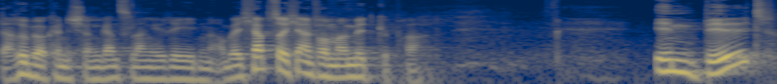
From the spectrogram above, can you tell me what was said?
Darüber könnte ich schon ganz lange reden, aber ich habe es euch einfach mal mitgebracht. Im Bild,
